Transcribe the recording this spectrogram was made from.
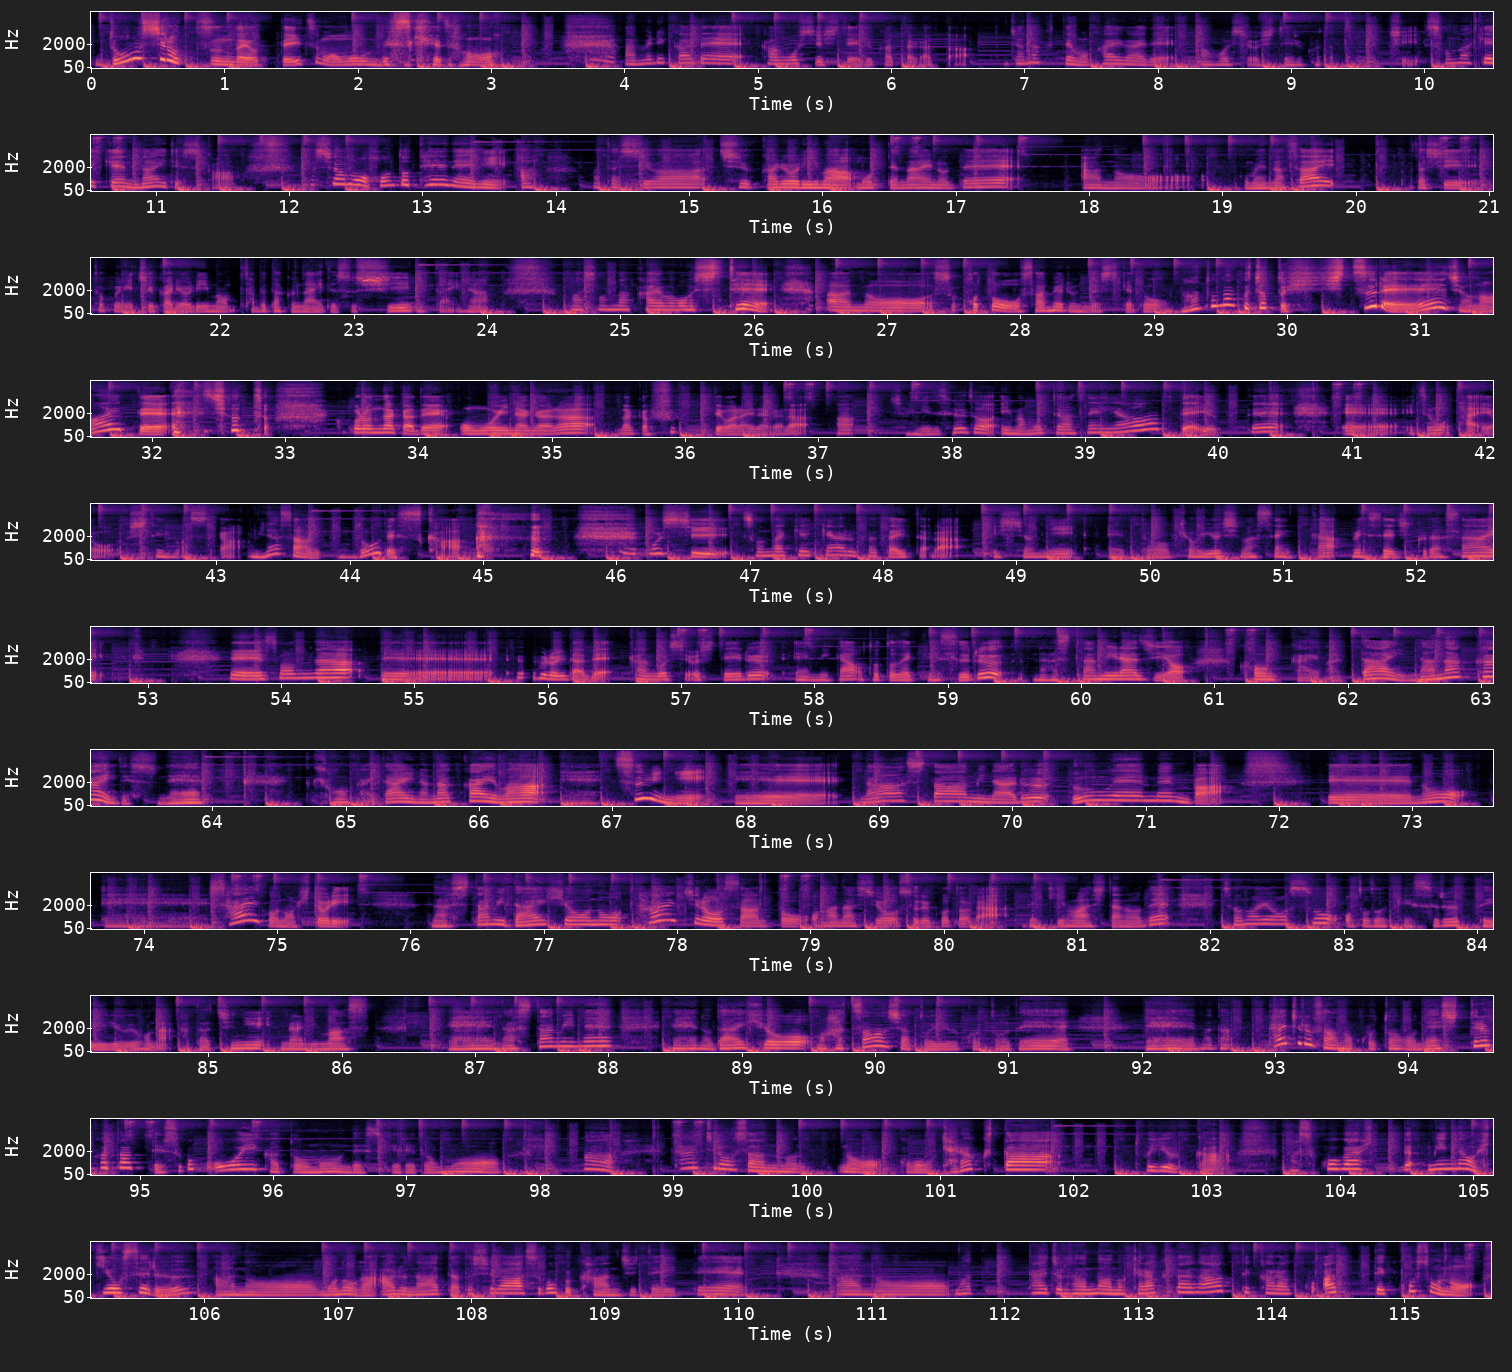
どうしろっつんだよっていつも思うんですけど アメリカで看護師している方々じゃなくても海外で看護師をしている方たちそんな経験ないですか？私はもう本当丁寧にあ私は中華料理今持ってないのであのごめんなさい。私特に中華料理今食べたくないですしみたいな、まあ、そんな会話をしてあのことを収めるんですけどなんとなくちょっと失礼じゃないって ちょっと心の中で思いながらなんかふって笑いながら「あチャイニーズフード今持ってませんよ」って言って、えー、いつも対応していますが皆さんどうですか？もしそんな経験ある方いたら一緒に、えーと、共有しませんか？メッセージください。えー、そんな、えー、フロリダで看護師をしているエミがお届けするナスタミラジオ。今回は第7回ですね。今回第7回は、えー、ついに、えー、ナースターミナル運営メンバー、えー、の、え最後の一人、ナスタミ代表の太一郎さんとお話をすることができましたので、その様子をお届けするっていうような形になります。えー、ナスタミね、えー、の代表、まあ、発案者ということで、えー、まだ太一郎さんのことをね知ってる方ってすごく多いかと思うんですけれどもまあ太一郎さんののこうキャラクターというか、まあ、そこがみんなを引き寄せる、あのものがあるなって私はすごく感じていて、あのまあ、タイチョルさんのあのキャラクターがあってからあってこその、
